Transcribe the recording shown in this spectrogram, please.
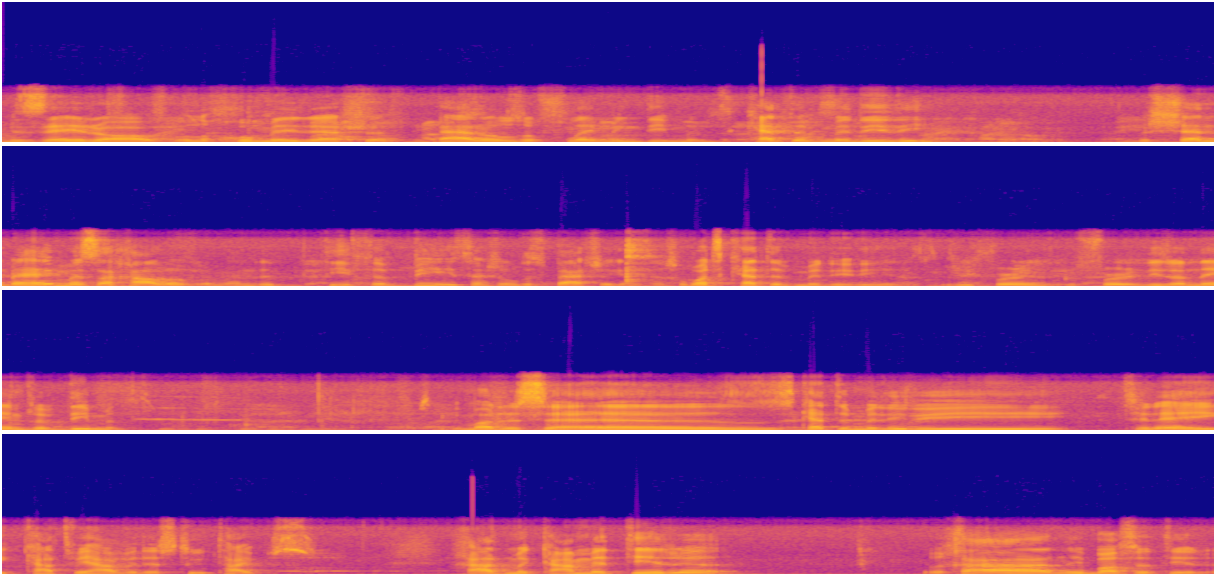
Mizerov, Ulchume Reshef, battles of flaming demons, Ketev Medidi, V'shen Behemes Achalovim, and the teeth of beasts I shall dispatch against them. So what's Ketev Medidi? Referring, referring, these are names of demons. So the Gemara says, Ketev Medidi, today, Katvi have it, there's two types. אחד מקמת מתיר ואחד ניבוס מתיר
